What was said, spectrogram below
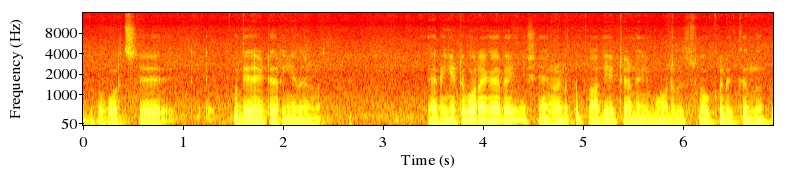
ഇതിപ്പോൾ കുറച്ച് പുതിയതായിട്ട് ഇറങ്ങിയതാണ്. ഇറങ്ങിയിട്ട് കുറേ കാലമായി. പക്ഷേ ഞങ്ങളുടെ അടുത്ത് ഇപ്പോൾ ആദ്യമായിട്ടാണ് ഈ മോഡൽ സ്റ്റോക്ക് എടുക്കുന്നത്.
